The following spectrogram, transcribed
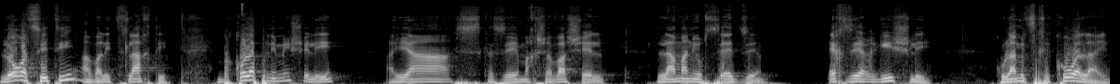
לא רציתי, אבל הצלחתי. בקול הפנימי שלי היה כזה מחשבה של למה אני עושה את זה, איך זה ירגיש לי, כולם יצחקו עליי.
